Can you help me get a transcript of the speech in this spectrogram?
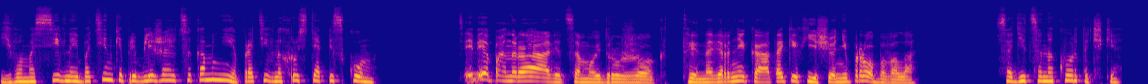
Его массивные ботинки приближаются ко мне, противно хрустя песком. «Тебе понравится, мой дружок. Ты наверняка таких еще не пробовала». Садится на корточки,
